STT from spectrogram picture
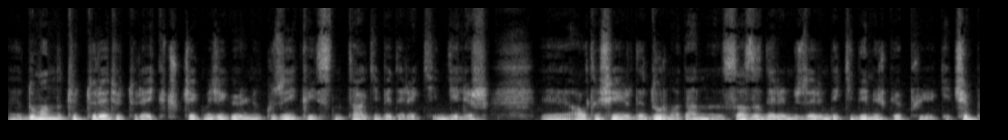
E, dumanını tüttüre tüttüre Küçükçekmece Gölü'nün kuzey kıyısını takip ederek gelir. E, Altınşehir'de durmadan Sazlıdere'nin üzerindeki demir köprüyü geçip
